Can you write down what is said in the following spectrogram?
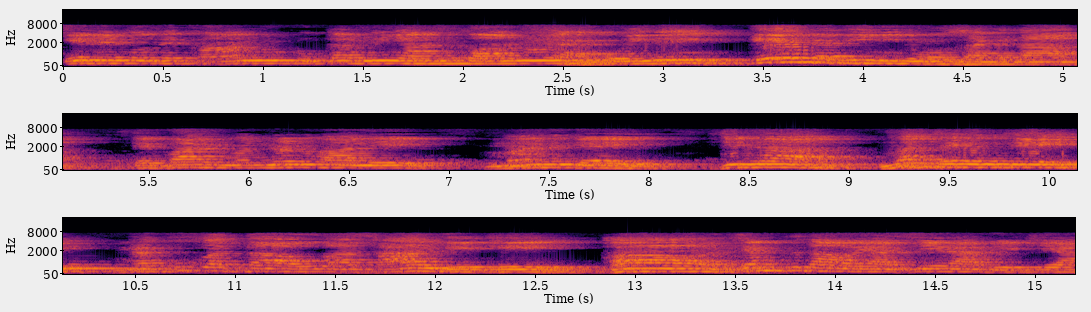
یہ تو دے کھان نو ٹکر نہیں ان پان ہے، کوئی نہیں۔ یہ نبی نہیں ہو سکتا۔ کہ پر منن والے من گئے، جنہ متھے اتنے نبوت دا او آثار دیکھے ہاں چمکدا ہویا چہرہ دیکھیا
